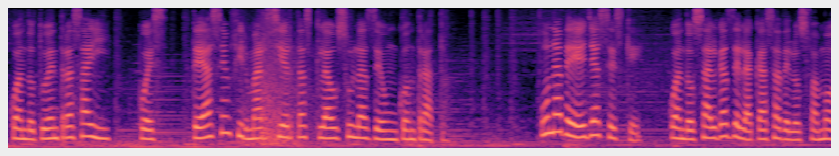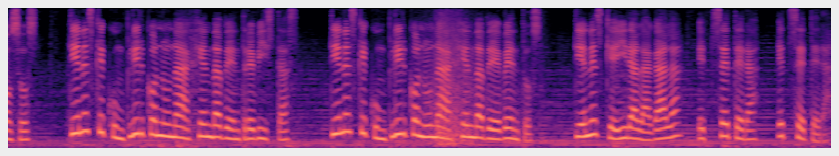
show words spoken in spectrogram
Cuando tú entras ahí, pues, te hacen firmar ciertas cláusulas de un contrato. Una de ellas es que, cuando salgas de la casa de los famosos, tienes que cumplir con una agenda de entrevistas, tienes que cumplir con una agenda de eventos, tienes que ir a la gala, etcétera, etcétera.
